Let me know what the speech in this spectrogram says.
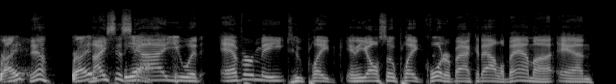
Right. Yeah. Right. Nicest yeah. guy you would ever meet who played, and he also played quarterback at Alabama, and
